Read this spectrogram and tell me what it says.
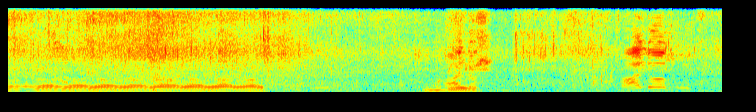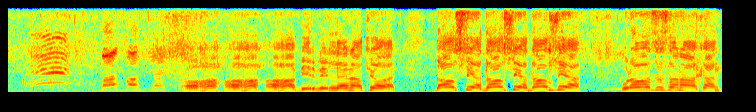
vay vay vay vay vay vay vay vay. Bir. Haldun. Bak bak gel. Aha aha aha birbirlerine atıyorlar. Dal suya dal suya dal suya. Vuramazsın sana Hakan.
